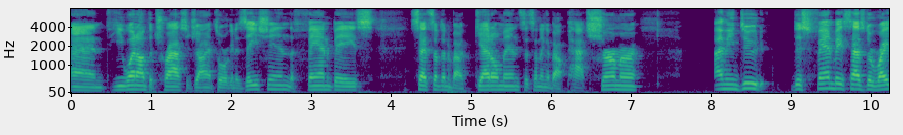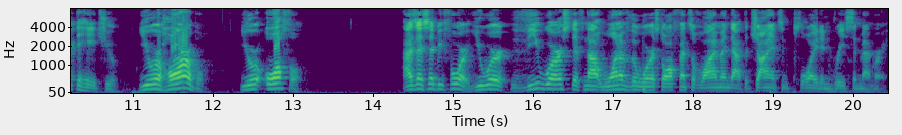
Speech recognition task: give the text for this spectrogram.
And he went on to trash the Giants organization, the fan base, said something about Gettleman, said something about Pat Shurmur. I mean, dude, this fan base has the right to hate you. You were horrible. You were awful. As I said before, you were the worst, if not one of the worst, offensive linemen that the Giants employed in recent memory.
